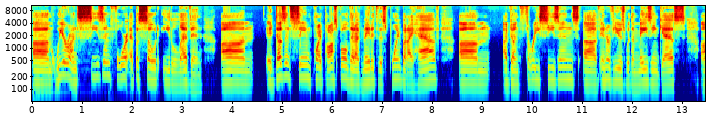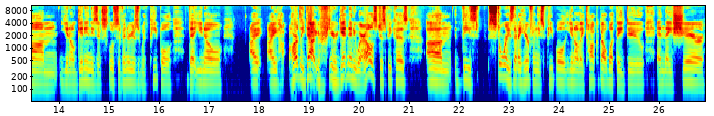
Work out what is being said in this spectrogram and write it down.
Um, we are on season four, episode 11. Um, it doesn't seem quite possible that I've made it to this point, but I have. Um, I've done three seasons of interviews with amazing guests. Um, you know, getting these exclusive interviews with people that you know I I hardly doubt you're you're getting anywhere else just because um, these stories that I hear from these people, you know, they talk about what they do and they share,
